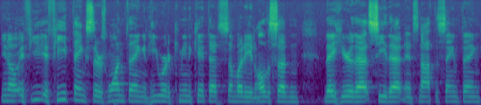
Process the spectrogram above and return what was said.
You know, if you if he thinks there's one thing, and he were to communicate that to somebody, and all of a sudden they hear that, see that, and it's not the same thing.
